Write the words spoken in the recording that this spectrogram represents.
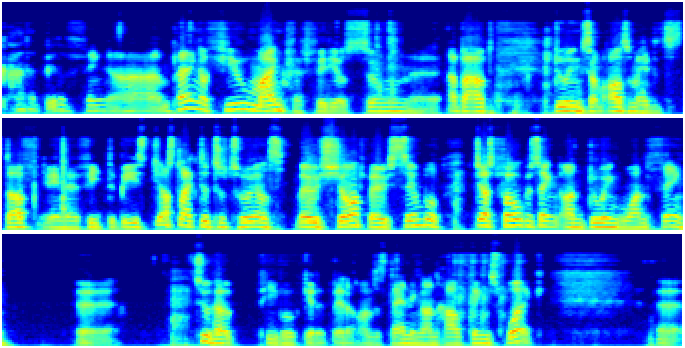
got a bit of thing. Uh, I'm planning a few Minecraft videos soon uh, about doing some automated stuff in uh, Feed the Beast, just like the tutorials. Very short, very simple, just focusing on doing one thing uh, to help people get a better understanding on how things work. Uh,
